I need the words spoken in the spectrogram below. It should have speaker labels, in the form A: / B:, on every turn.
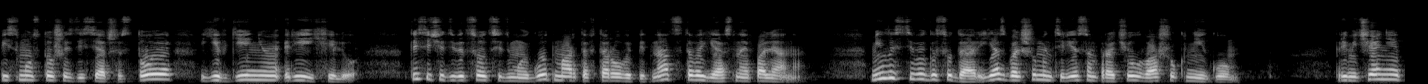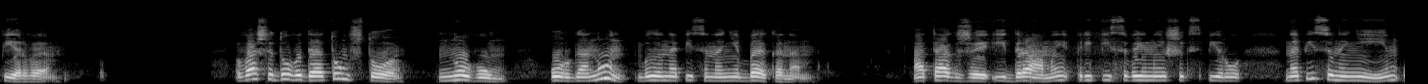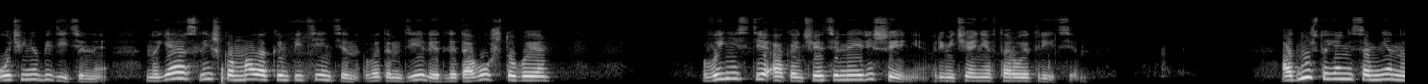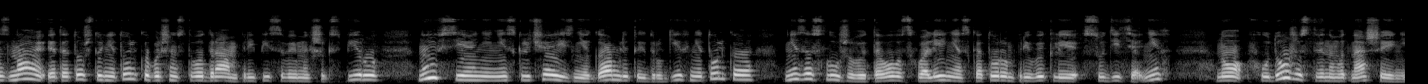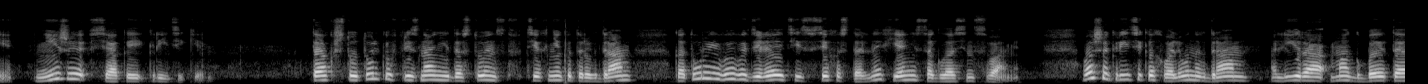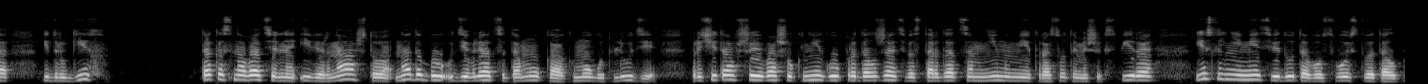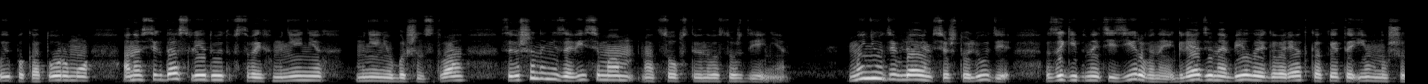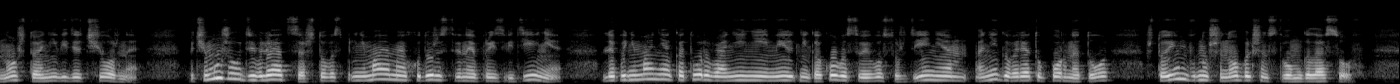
A: Письмо 166 Евгению Рейхелю. 1907 год, марта 2-15, Ясная Поляна. «Милостивый государь, я с большим интересом прочел вашу книгу. Примечание первое. Ваши доводы о том, что «новум органон» было написано не Беконом, а также и драмы, приписываемые Шекспиру, написаны не им, очень убедительны, но я слишком мало компетентен в этом деле для того, чтобы вынести окончательное решение. Примечание второе третье. Одно, что я несомненно знаю, это то, что не только большинство драм, приписываемых Шекспиру, но и все они, не исключая из них Гамлета и других, не только не заслуживают того восхваления, с которым привыкли судить о них, но в художественном отношении ниже всякой критики. Так что только в признании достоинств тех некоторых драм, которые вы выделяете из всех остальных, я не согласен с вами. Ваша критика хваленных драм Лира, Макбета и других так основательна и верна, что надо бы удивляться тому, как могут люди, прочитавшие вашу книгу, продолжать восторгаться мнимыми красотами Шекспира, если не иметь в виду того свойства толпы, по которому она всегда следует в своих мнениях, мнению большинства, совершенно независимо от собственного суждения. Мы не удивляемся, что люди, загипнотизированные, глядя на белое, говорят, как это им внушено, что они видят черное. Почему же удивляться, что воспринимаемое художественное произведение, для понимания которого они не имеют никакого своего суждения, они говорят упорно то, что им внушено большинством голосов?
